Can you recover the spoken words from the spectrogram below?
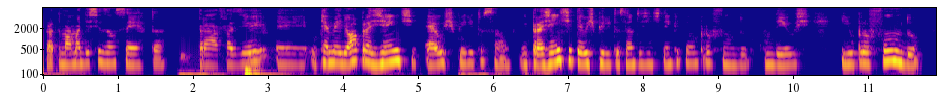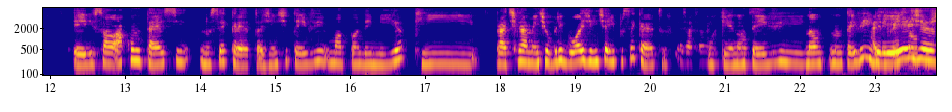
para tomar uma decisão certa, para fazer é, o que é melhor para gente é o Espírito Santo. E para gente ter o Espírito Santo, a gente tem que ter um profundo com Deus. E o profundo, ele só acontece no secreto. A gente teve uma pandemia que praticamente obrigou a gente a ir pro secreto. Exatamente. Porque não Nossa. teve não, não teve igreja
